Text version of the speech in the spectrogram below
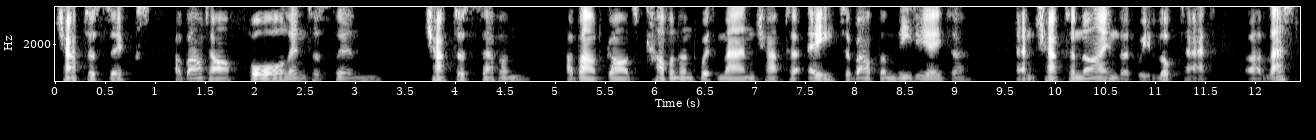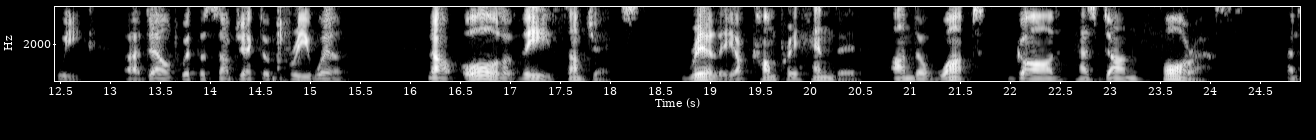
Chapter 6, about our fall into sin. Chapter 7, about God's covenant with man, chapter 8 about the mediator, and chapter 9 that we looked at uh, last week uh, dealt with the subject of free will. Now, all of these subjects really are comprehended under what God has done for us and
